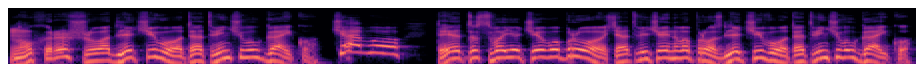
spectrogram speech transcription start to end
Ну хорошо, а для чего ты отвинчивал гайку? Чего? «Ты это свое чего брось, отвечай на вопрос, для чего ты отвинчивал гайку?»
